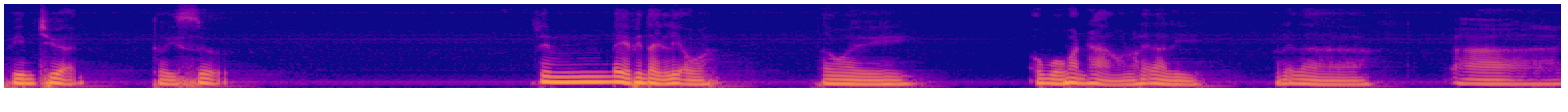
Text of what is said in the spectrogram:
phim truyện thời sự. Phim đây là phim tài liệu à? Xong rồi ông bố hoàn hảo nó sẽ là gì? Nó sẽ là À,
